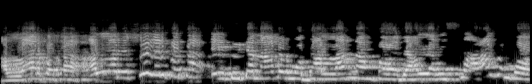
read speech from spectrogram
আল্লাহর কথা, আল্লাহ রসুলের কথা। এই দুইটা নামের মধ্যে আল্লাহর নাম পাওয়া যায়, আল্লাহর ইসলাম পাওয়া।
